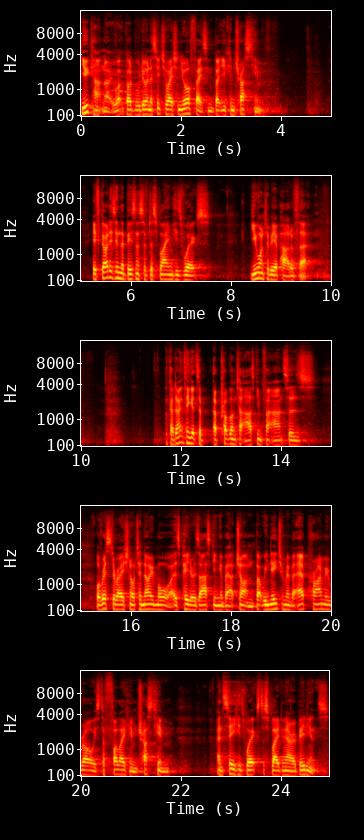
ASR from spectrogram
You can't know what God will do in a situation you're facing, but you can trust Him. If God is in the business of displaying his works, you want to be a part of that. Look, I don't think it's a, a problem to ask him for answers or restoration or to know more, as Peter is asking about John, but we need to remember our primary role is to follow him, trust him, and see his works displayed in our obedience.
